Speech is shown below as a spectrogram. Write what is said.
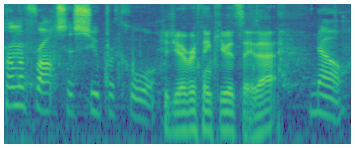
Permafrost is super cool. Did you ever think you would say that? No.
